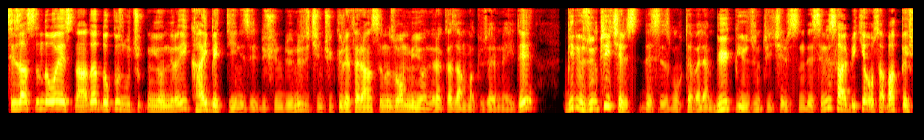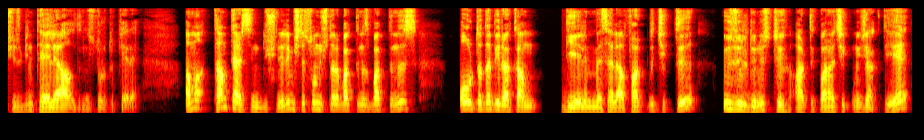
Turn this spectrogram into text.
Siz aslında o esnada 9,5 milyon lirayı kaybettiğinizi düşündüğünüz için çünkü referansınız 10 milyon lira kazanmak üzerineydi. bir üzüntü içerisindesiniz muhtemelen. Büyük bir üzüntü içerisindesiniz. Halbuki o sabah 500 bin TL aldınız durduk yere. Ama tam tersini düşünelim. İşte sonuçlara baktınız baktınız ortada bir rakam diyelim mesela farklı çıktı. Üzüldünüz tüh artık bana çıkmayacak diye.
